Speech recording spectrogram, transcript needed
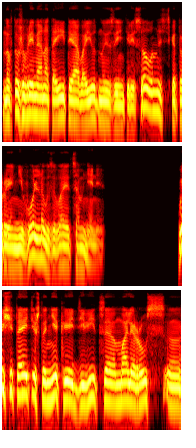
но в то же время она таит и обоюдную заинтересованность, которая невольно вызывает сомнения. Вы считаете, что некая девица Малерус э,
